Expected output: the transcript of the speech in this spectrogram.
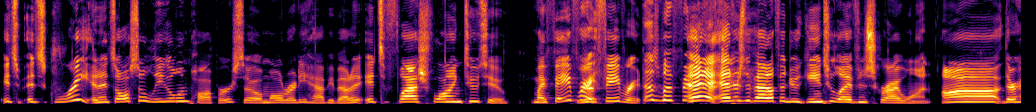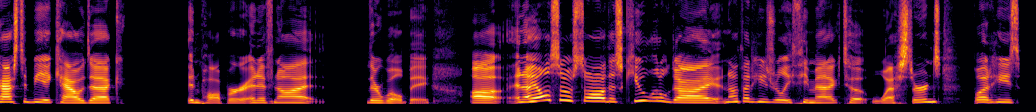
It's it's great and it's also legal in Pauper, so I'm already happy about it. It's Flash Flying Tutu. My favorite. Your favorite. That's my favorite. And it enters the battlefield, you gain two life and scry one. Uh there has to be a cow deck in Pauper, and if not, there will be. Uh, and I also saw this cute little guy. Not that he's really thematic to westerns, but he's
